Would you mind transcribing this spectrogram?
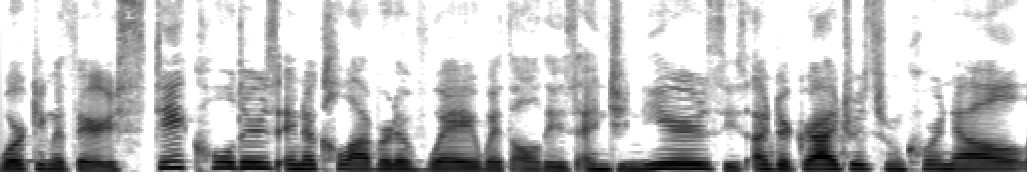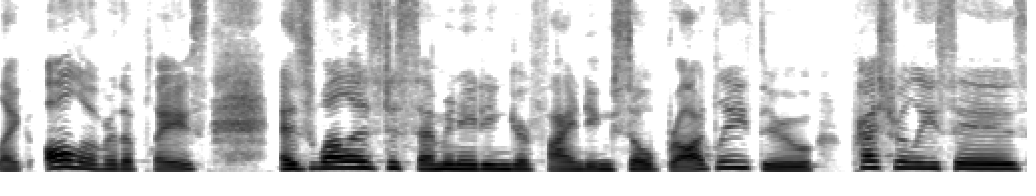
working with various stakeholders in a collaborative way with all these engineers, these undergraduates from Cornell, like all over the place, as well as disseminating your findings so broadly through press releases,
